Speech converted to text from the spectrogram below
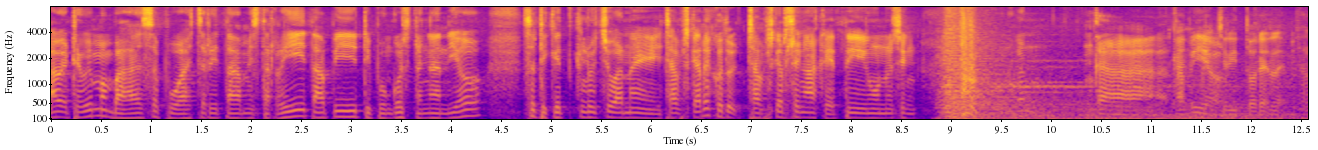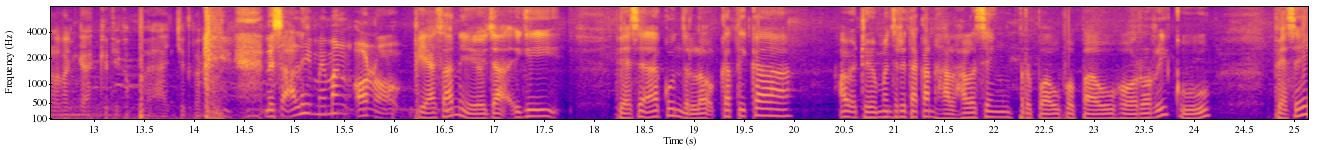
awet dewi membahas sebuah cerita misteri tapi dibungkus dengan yo sedikit kelucuan aja jumpscare kudu jumpscare sing ngageti ngono sing ngono kan enggak tapi yo. Cerita rek lek misalkan kaget ya kebacut kan. Lah soalnya memang ono biasanya ya cak iki biasa aku ndelok ketika awet dhewe menceritakan hal-hal sing berbau-bau horor iku biasanya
